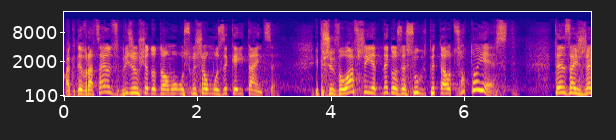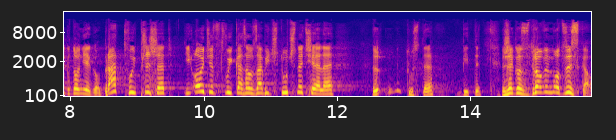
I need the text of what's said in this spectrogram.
A gdy wracając zbliżył się do domu, usłyszał muzykę i tańce. I przywoławszy jednego ze sług, pytał, co to jest? Ten zaś rzekł do niego, brat twój przyszedł i ojciec twój kazał zabić tłuczne ciele, tłuste, bity, że go zdrowym odzyskał.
